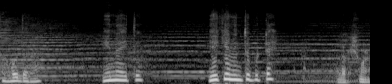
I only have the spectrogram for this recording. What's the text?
ಸಹೋದರ ಏನಾಯ್ತು? ಏಕೆ ನಿಂತು ಬಿಟ್ಟೆ? ಲಕ್ಷ್ಮಣ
